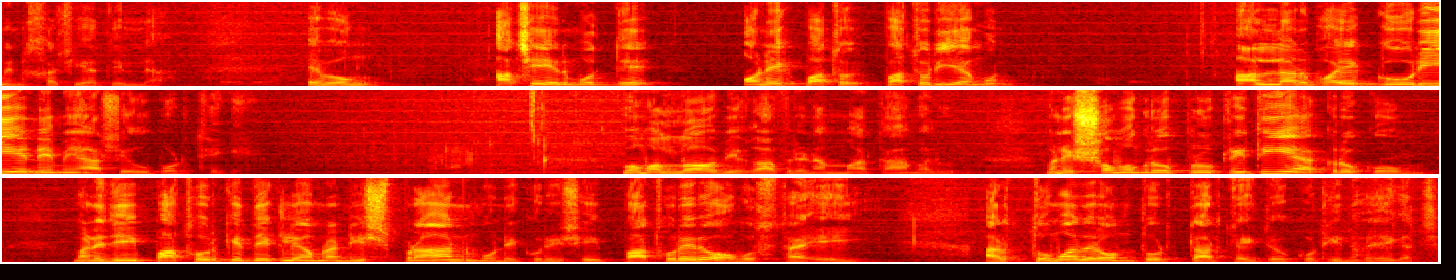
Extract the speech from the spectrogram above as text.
মিন খাসিয়াতিল্লা এবং আছে এর মধ্যে অনেক পাথর, পাথরই এমন আল্লাহর ভয়ে গড়িয়ে নেমে আসে উপর থেকে। ওমাল্লাহ বি গাফরিন আম্মা মানে সমগ্র প্রকৃতি একরকম। মানে যেই পাথরকে দেখলে আমরা নিষ্প্রাণ মনে করি, সেই পাথরেরও অবস্থা এই। আর তোমাদের অন্তর তার চাইতেও কঠিন হয়ে গেছে।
